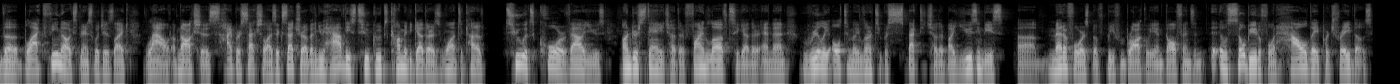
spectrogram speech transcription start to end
the black female experience, which is like loud, obnoxious, hypersexualized, etc. But then you have these two groups coming together as one to kind of to its core values, understand each other, find love together, and then really ultimately learn to respect each other by using these uh, metaphors of beef and broccoli and dolphins. And it, was so beautiful and how they portrayed those.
